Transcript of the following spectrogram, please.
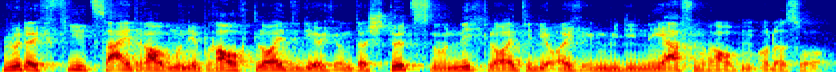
wird euch viel Zeit rauben und ihr braucht Leute, die euch unterstützen und nicht Leute, die euch irgendwie die Nerven rauben oder so.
